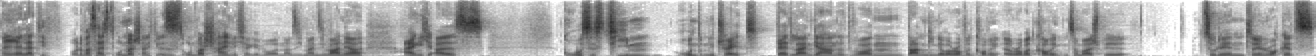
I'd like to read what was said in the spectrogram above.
relativ, oder was heißt unwahrscheinlich, es ist unwahrscheinlicher geworden. Also ich meine, sie waren ja eigentlich als großes Team rund um die Trade-Deadline gehandelt worden. Dann ging aber Robert, Coving äh, Robert Covington zum Beispiel zu den, zu den Rockets.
